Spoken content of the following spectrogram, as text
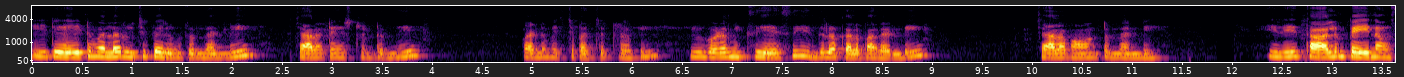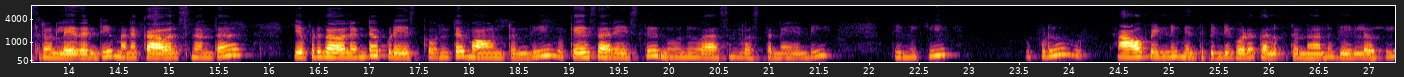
వీటి వేయటం వల్ల రుచి పెరుగుతుందండి. చాలా టేస్ట్ ఉంటుంది పండుమిర్చి పచ్చట్లోకి ఇవి కూడా మిక్సీ వేసి ఇందులో కలపాలండి. చాలా బాగుంటుందండి. ఇది తాలింపు వేయని అవసరం లేదండి. మనకు కావాల్సినంత ఎప్పుడు కావాలంటే అప్పుడు వేసుకుంటే బాగుంటుంది. ఒకేసారి వేస్తే నూనె వాసనలు వస్తున్నాయండి. దీనికి ఇప్పుడు ఆవపిండి మెంతిపిండి కూడా కలుపుతున్నాను దీనిలోకి.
